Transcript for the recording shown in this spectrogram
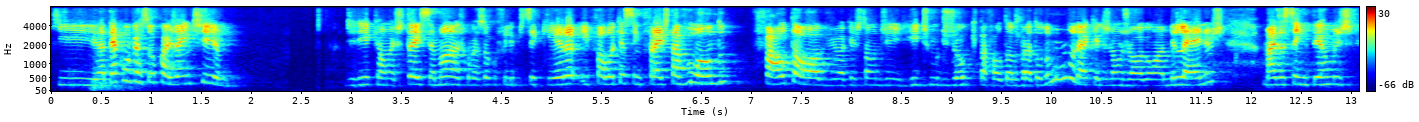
que até conversou com a gente diria que há umas três semanas, conversou com o Felipe Sequeira e falou que assim, Fred está voando. Falta, óbvio, a questão de ritmo de jogo que está faltando para todo mundo, né? Que eles não jogam há milênios, mas assim, em termos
